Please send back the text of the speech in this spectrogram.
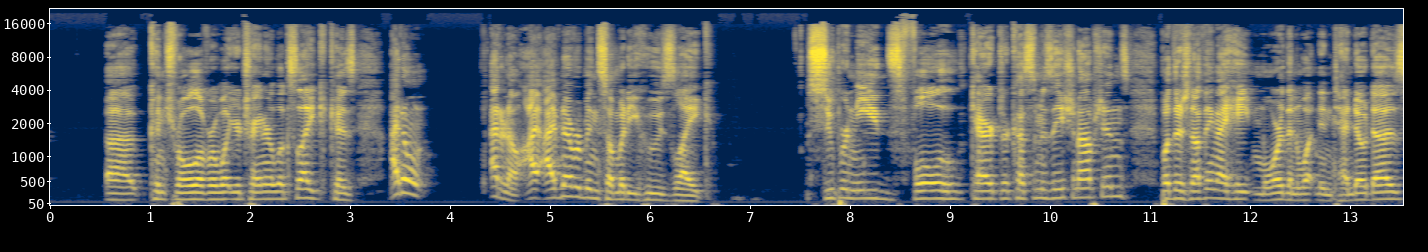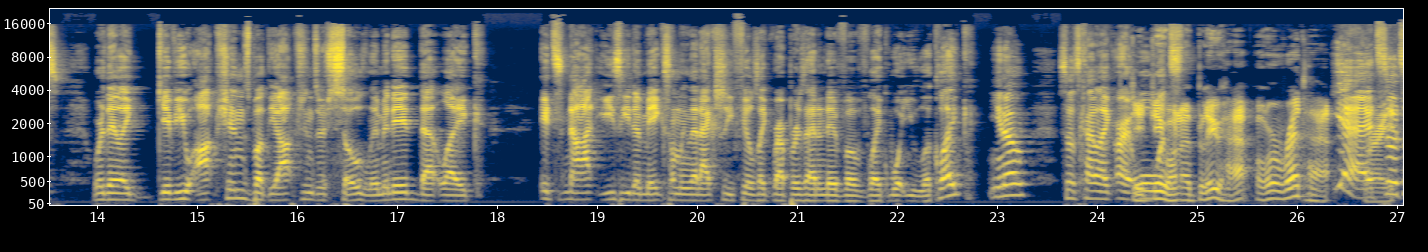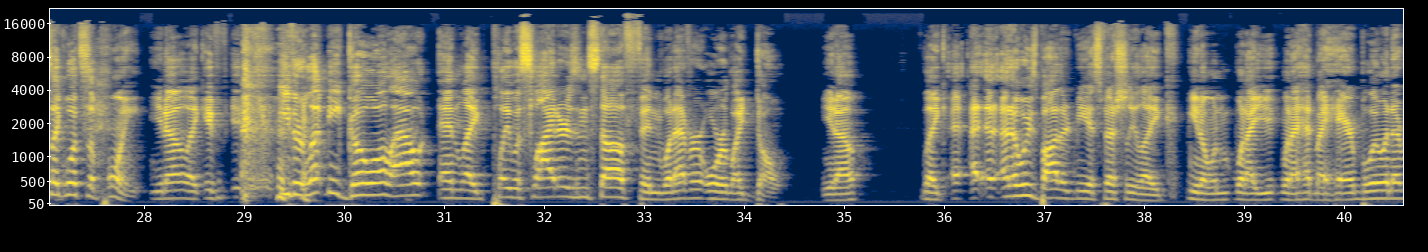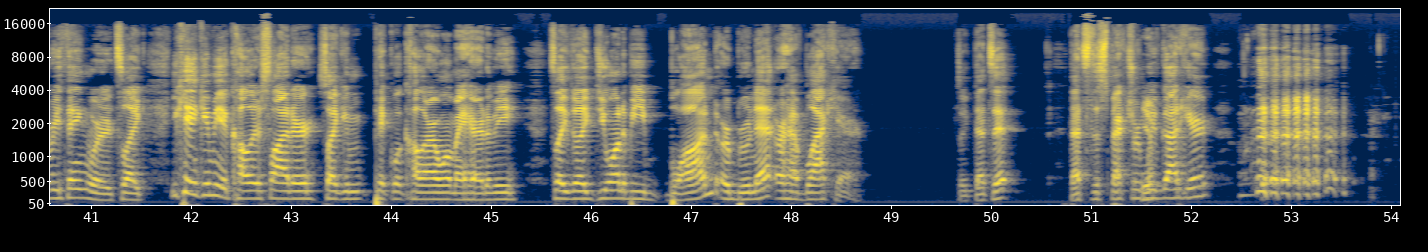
uh control over what your trainer looks like because I don't I don't know I I've never been somebody who's like super needs full character customization options but there's nothing I hate more than what Nintendo does where they like give you options but the options are so limited that like it's not easy to make something that actually feels like representative of like what you look like, you know? So it's kind of like, all right, Do, well, do you what's- want a blue hat or a red hat? yeah, it's, so it's like, what's the point? You know, like if, if either let me go all out and like play with sliders and stuff and whatever, or like don't. You know, like it, it, it always bothered me, especially like you know when when I when I had my hair blue and everything, where it's like you can't give me a color slider so I can pick what color I want my hair to be. It's like they're like, do you want to be blonde or brunette or have black hair? It's like that's it. That's the spectrum Yep. we've got here.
